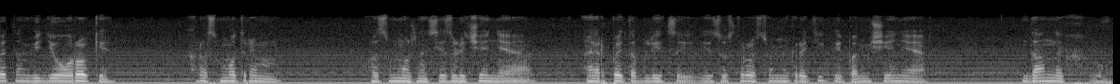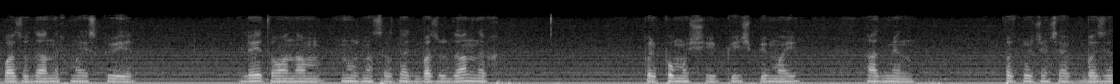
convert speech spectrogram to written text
В этом видеоуроке рассмотрим возможность извлечения ARP таблицы из устройства микротик и помещения данных в базу данных MySQL. Для этого нам нужно создать базу данных при помощи phpMyAdmin. Подключимся к, базе,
